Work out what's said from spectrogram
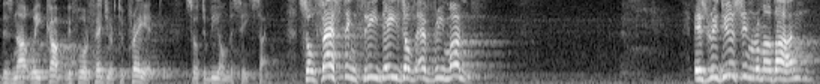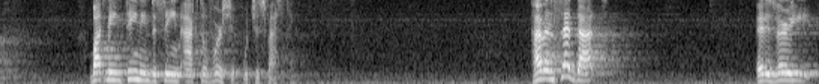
does not wake up before Fajr to pray it, so to be on the safe side. So, fasting three days of every month is reducing Ramadan but maintaining the same act of worship, which is fasting. Having said that, it is very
